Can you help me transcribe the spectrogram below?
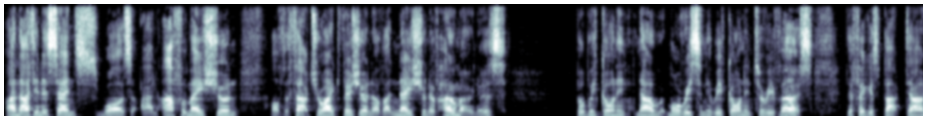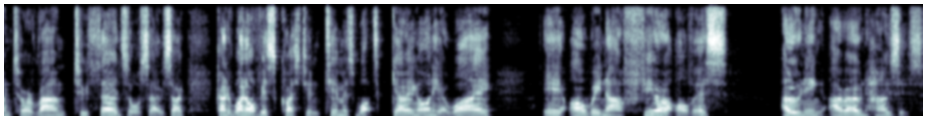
And that, in a sense, was an affirmation of the Thatcherite vision of a nation of homeowners. But we've gone in now, more recently, we've gone into reverse. The figure's back down to around two thirds or so. So kind of one obvious question, Tim, is what's going on here? Why are we now fewer of us owning our own houses?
